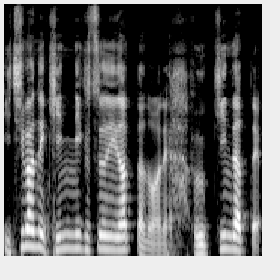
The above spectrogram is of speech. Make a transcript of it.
一番ね、筋肉痛になったのはね、腹筋だったよ。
